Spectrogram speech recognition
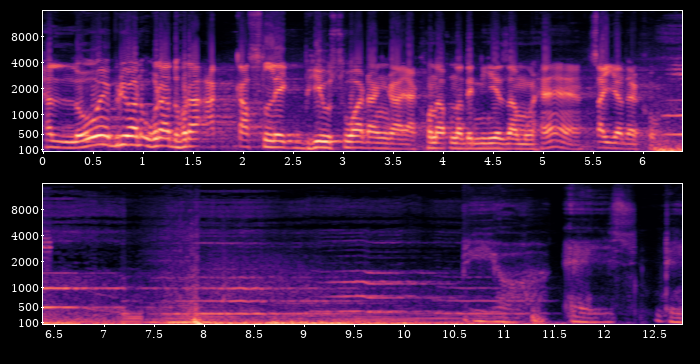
হ্যালো এভরিওয়ান ওরা ধরা আকাশ লেক ভিউ চুয়াডাঙ্গা এখন আপনাদের নিয়ে যাব হ্যাঁ? চাইয়া দেখো। প্রিয় এইচ ডি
